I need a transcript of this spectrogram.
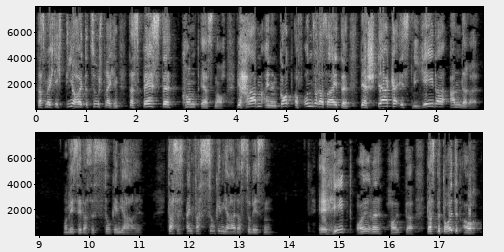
Das möchte ich dir heute zusprechen. Das Beste kommt erst noch. Wir haben einen Gott auf unserer Seite, der stärker ist wie jeder andere. Und wisst ihr, das ist so genial. Das ist einfach so genial, das zu wissen. Erhebt eure Häupter. Das bedeutet auch,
